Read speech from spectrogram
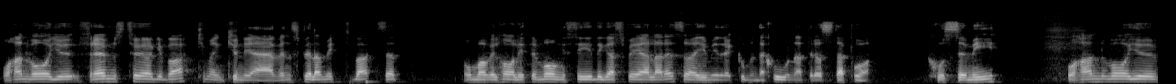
Och han var ju främst högerback men kunde ju även spela mittback. Så om man vill ha lite mångsidiga spelare så är ju min rekommendation att rösta på Josemi. Och han var ju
